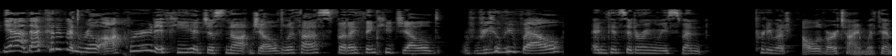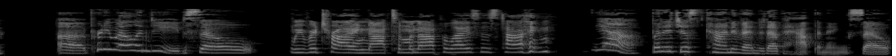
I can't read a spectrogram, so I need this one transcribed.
Yeah, that could have been real awkward if he had just not gelled with us, but I think he gelled really well. And considering we spent pretty much all of our time with him, uh, pretty well indeed. So we were trying not to monopolize his time. Yeah, but it just kind of ended up happening. So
